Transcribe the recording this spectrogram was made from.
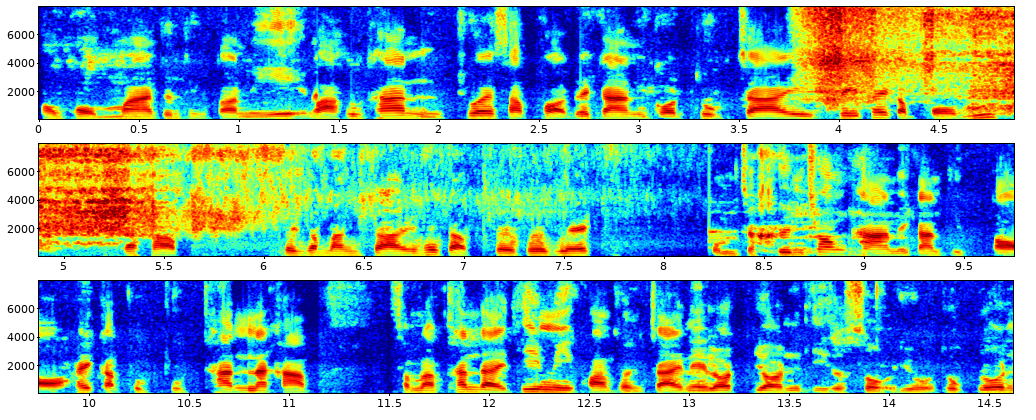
ของผมมาจนถึงตอนนี้ฝากทุกท่านช่วยซัพพอร์ตด้วยการกดถูกใจคลิปให้กับผมนะครับ เป็นกำลังใจให้กับเซลล์เล็ก ผมจะขึ้นช่องทางในการติดต่อให้กับทุกๆท่านนะครับสำหรับท่านใดที่มีความสนใจในรถยนต์ Isuzu อยู่ทุกรุ่น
